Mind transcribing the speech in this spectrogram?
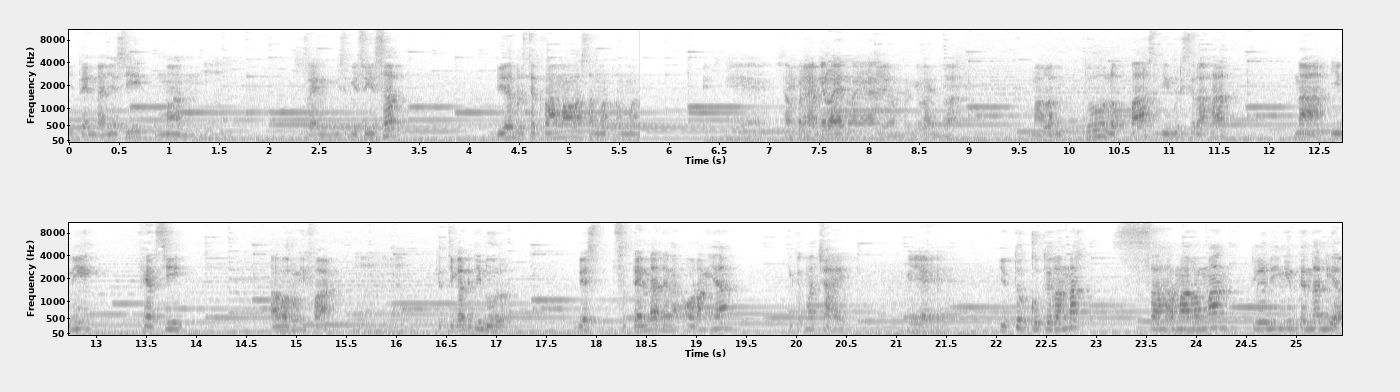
di tendanya si teman. Selain ngisep-ngisep dia bercengkrama lah sama teman. Iya, sampai Iya kan? laki lain lah ya. Ya bagi lain lah. Malam itu lepas tidur istirahat. Nah ini versi almarhum Ivan. Hmm. ketika dia tidur dia setenda dengan orang yang ikut macai. Iya iya. Itu kuntilanak semalaman kelilingin tenda dia.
